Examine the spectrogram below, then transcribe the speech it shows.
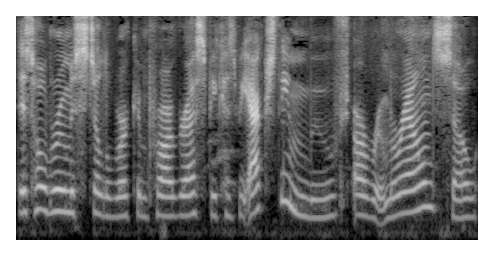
This whole room is still a work in progress because we actually moved our room around, so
